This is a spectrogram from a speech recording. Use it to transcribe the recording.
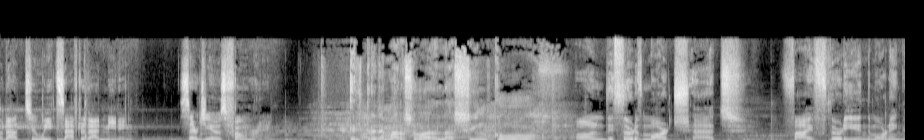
About two weeks after that meeting, Sergio's phone rang. El 3 de marzo a las 5 On the 3rd of March at 5:30 in the morning,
